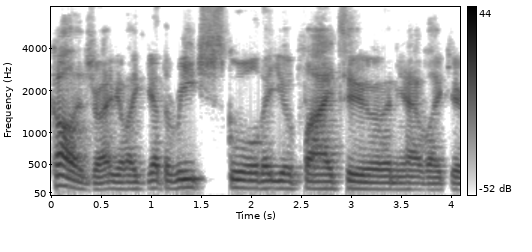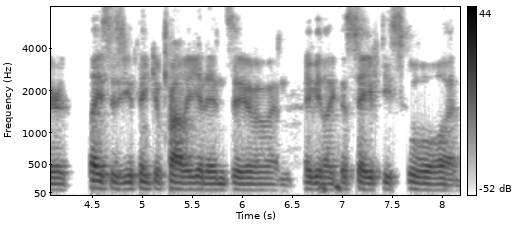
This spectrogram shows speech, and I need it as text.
college, right? You're like you got the reach school that you apply to, and you have like your places you think you'll probably get into, and maybe like the safety school. And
